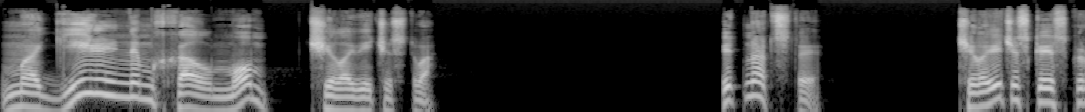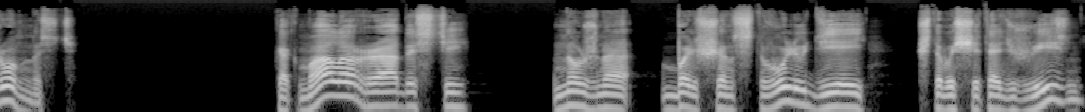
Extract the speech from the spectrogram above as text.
могильным холмом человечества. Пятнадцатое. Человеческая скромность. Как мало радостей нужно большинству людей, чтобы считать жизнь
